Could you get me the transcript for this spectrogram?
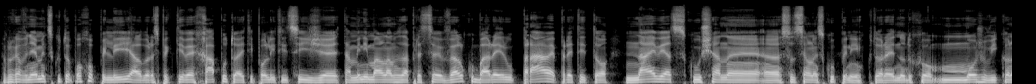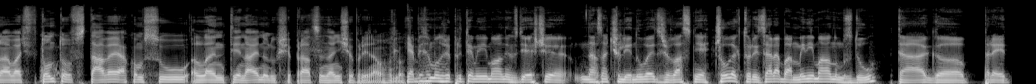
napríklad v Nemecku to pochopili pochopili, alebo respektíve chápu to aj tí politici, že tá minimálna mzda predstavuje veľkú bariéru práve pre tieto najviac skúšané e, sociálne skupiny, ktoré jednoducho môžu vykonávať v tomto stave, akom sú len tie najjednoduchšie práce na nižšou pridanou hodnotou. Ja by som možno, že pri tej minimálnej mzde ešte naznačil jednu vec, že vlastne človek, ktorý zarába minimálnu mzdu, tak e, pred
